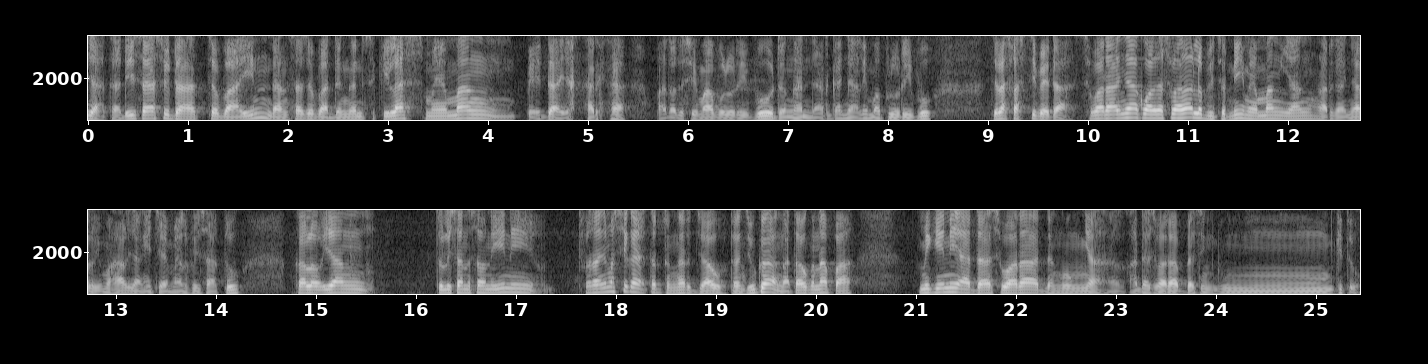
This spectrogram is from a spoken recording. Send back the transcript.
Ya, tadi saya sudah cobain dan saya coba dengan sekilas memang beda ya harga 450.000 dengan harganya 50.000 jelas pasti beda. Suaranya kualitas suara lebih jernih memang yang harganya lebih mahal yang ICM LV1. Kalau yang tulisan Sony ini suaranya masih kayak terdengar jauh dan juga nggak tahu kenapa mic ini ada suara dengungnya, ada suara bassing dung gitu.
